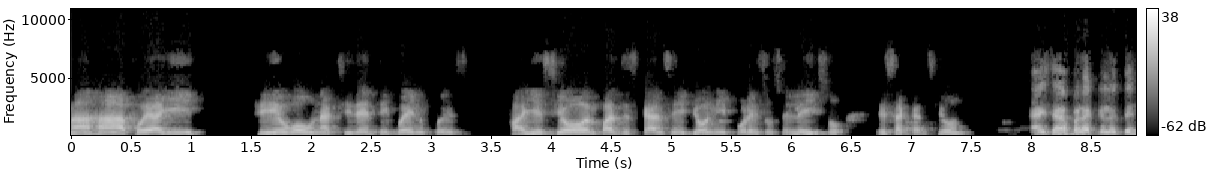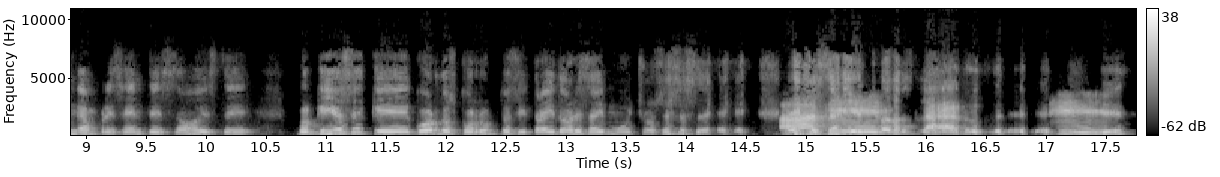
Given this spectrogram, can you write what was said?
Ajá, fue allí. Sí, hubo un accidente y bueno, pues falleció en paz descanse Johnny, por eso se le hizo esa canción. Ahí está, para que lo tengan presentes, ¿no? Este, porque yo sé que gordos, corruptos y traidores hay muchos, esos, ah, sí. hay en todos lados. Sí.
